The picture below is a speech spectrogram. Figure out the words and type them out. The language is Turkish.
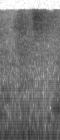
Amen.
